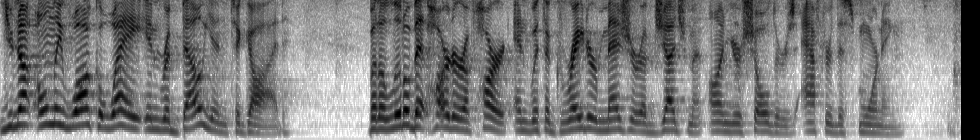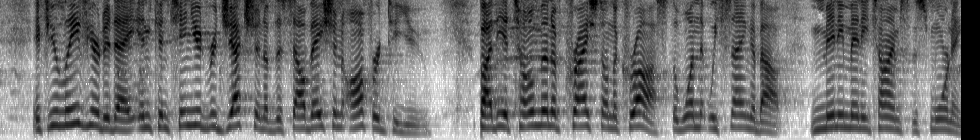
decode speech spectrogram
you not only walk away in rebellion to God, but a little bit harder of heart and with a greater measure of judgment on your shoulders after this morning. If you leave here today in continued rejection of the salvation offered to you by the atonement of Christ on the cross, the one that we sang about many, many times this morning,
